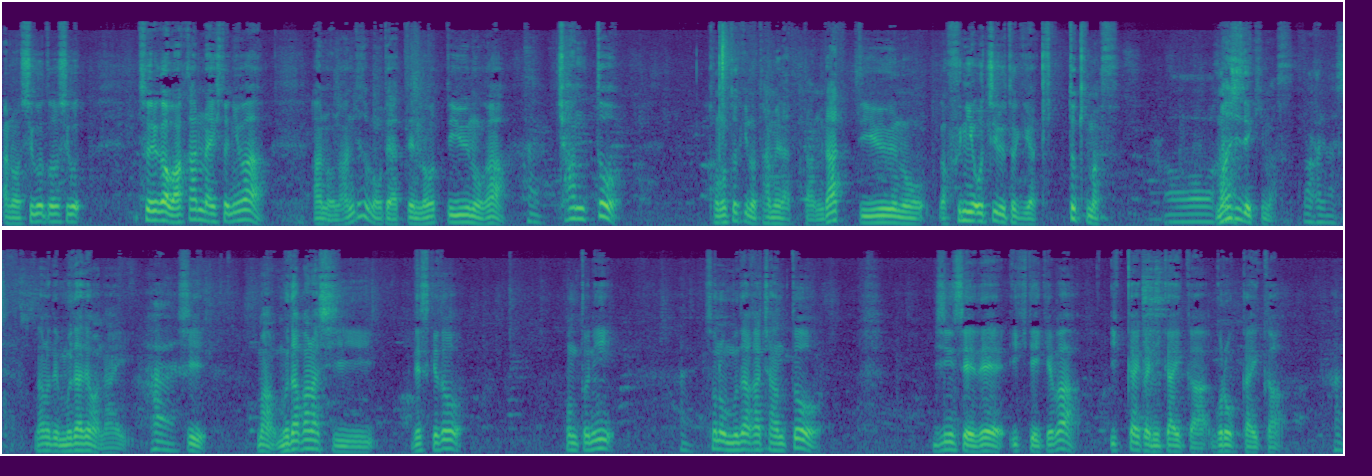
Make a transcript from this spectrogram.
あの仕事を仕事それが分かんない人にはあのなんでそんなことやってんの？っていうのがはい。ちゃんとこの時のためだったんだっていうのが腑に落ちる時がきっと来ます。マジで来ます。わかりました。なので無駄ではないはい。しまあ無駄話ですけど本当にはい。その無駄がちゃんと人生で生きていけば1回か2回か56回かはい。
